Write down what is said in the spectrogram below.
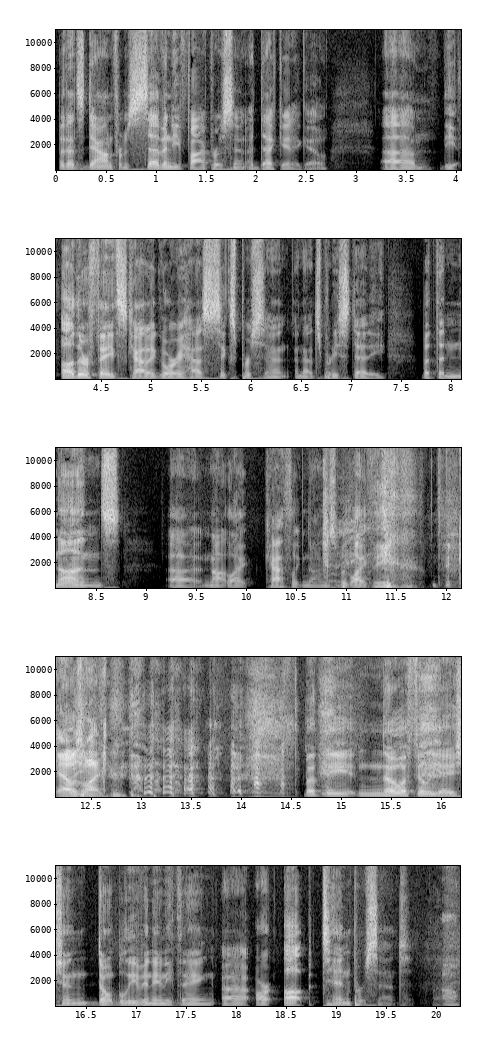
but that's down from seventy-five percent a decade ago. Um, the other faiths category has six percent, and that's pretty steady. But the nuns, uh, not like Catholic nuns, but like the Okay, I was like, but the no affiliation, don't believe in anything, uh, are up 10%. oh,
